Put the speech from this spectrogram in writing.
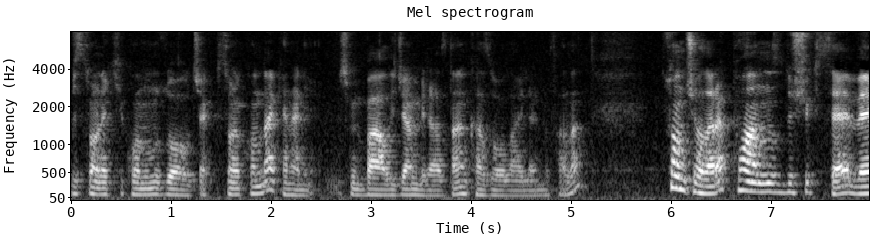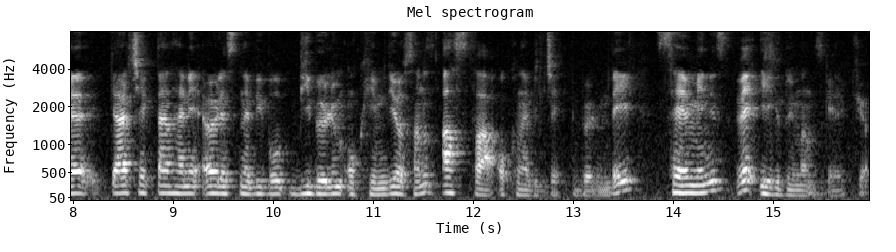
bir sonraki konumuz o olacak. Bir sonraki konu derken hani şimdi bağlayacağım birazdan kazı olaylarını falan. Sonuç olarak puanınız düşükse ve gerçekten hani öylesine bir, bir bölüm okuyayım diyorsanız asla okunabilecek bir bölüm değil. Sevmeniz ve ilgi duymanız gerekiyor.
